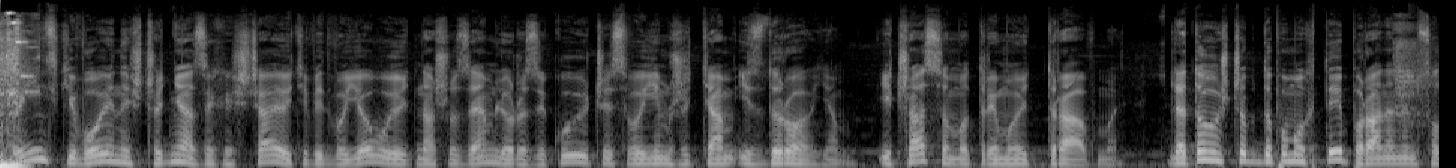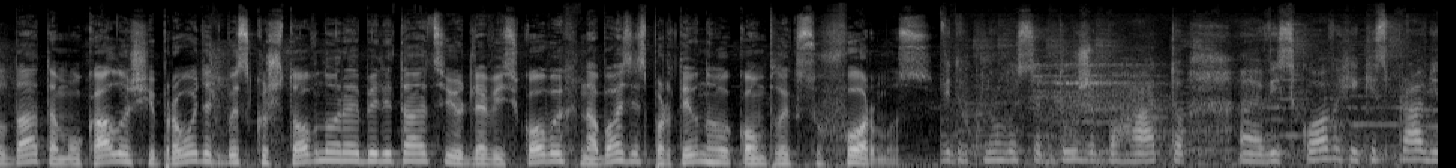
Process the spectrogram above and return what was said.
Українські воїни щодня захищають і відвоюють нашу землю, ризикуючи своїм життям і здоров'ям, і часом отримують травми. Для того, щоб допомогти пораненим солдатам у Калуші проводять безкоштовну реабілітацію для військових на базі спортивного комплексу Формус. Відгукнулося дуже багато е, військових, які справді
